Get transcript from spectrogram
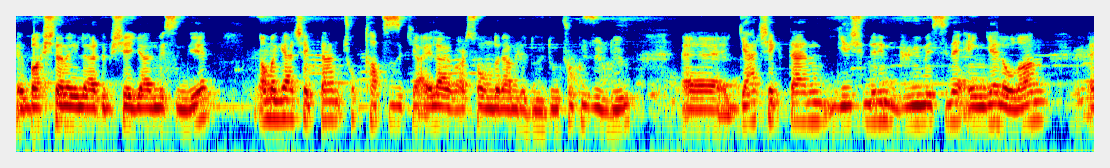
e, başlarına ileride bir şey gelmesin diye. Ama gerçekten çok tatsız hikayeler var son dönemde duyduğum, çok üzüldüğüm. Ee, gerçekten girişimlerin büyümesine engel olan e,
